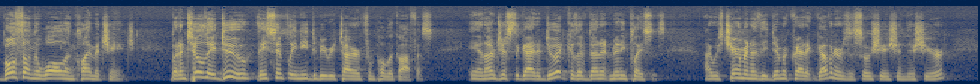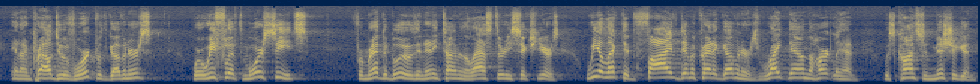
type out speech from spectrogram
both on the wall and climate change. But until they do, they simply need to be retired from public office. And I'm just the guy to do it because I've done it in many places. I was chairman of the Democratic Governors Association this year, and I'm proud to have worked with governors where we flipped more seats from red to blue than any time in the last 36 years. We elected five Democratic governors right down the heartland Wisconsin, Michigan,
